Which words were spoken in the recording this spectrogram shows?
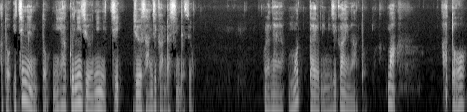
あと1年と222日13時間らしいんですよ。これね、思ったより短いなと。まあ、あと、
